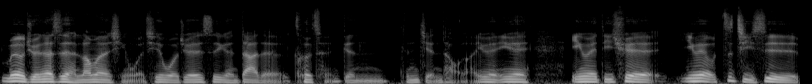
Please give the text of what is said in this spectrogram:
没有觉得那是很浪漫的行为，其实我觉得是一个很大的课程跟跟检讨了，因为因为。因为的确，因为我自己是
